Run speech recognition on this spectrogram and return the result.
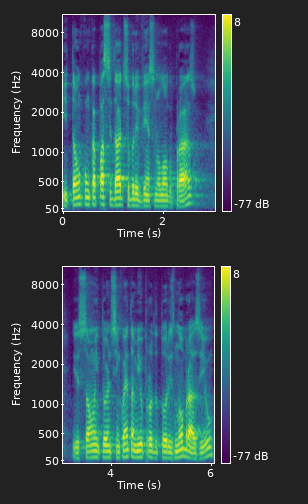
e estão com capacidade de sobrevivência no longo prazo, e são em torno de 50 mil produtores no Brasil,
